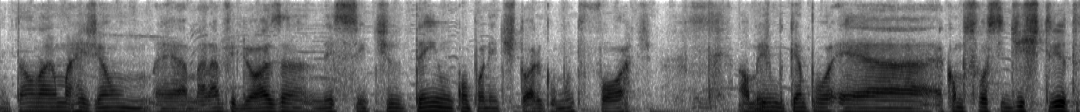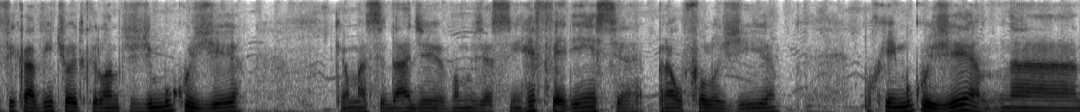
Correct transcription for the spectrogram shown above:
Então lá é uma região é, maravilhosa nesse sentido, tem um componente histórico muito forte. Ao mesmo tempo é, é como se fosse distrito, fica a 28 quilômetros de Mucugê, que é uma cidade, vamos dizer assim, referência para ufologia, porque em Mucugê, na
